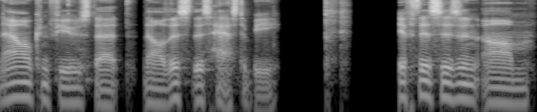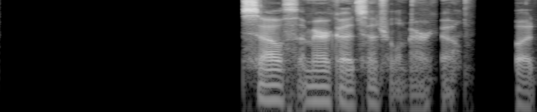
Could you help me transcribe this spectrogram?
Now I'm confused that. No, this this has to be. If this isn't um South America, it's Central America. But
